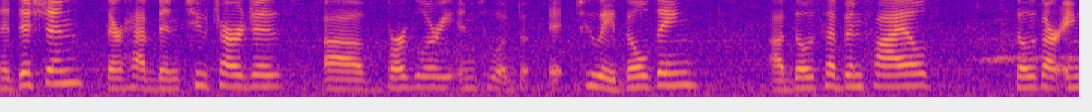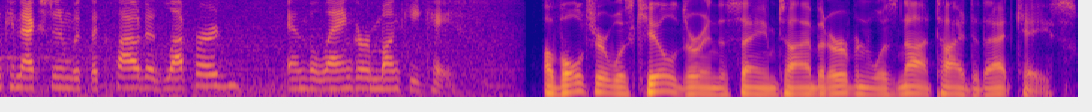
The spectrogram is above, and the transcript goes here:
addition, there have been two charges of burglary into a, to a building. Uh, those have been filed. Those are in connection with the clouded leopard and the langur monkey case. A vulture was killed during the same time, but Irvin was not tied to that case.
